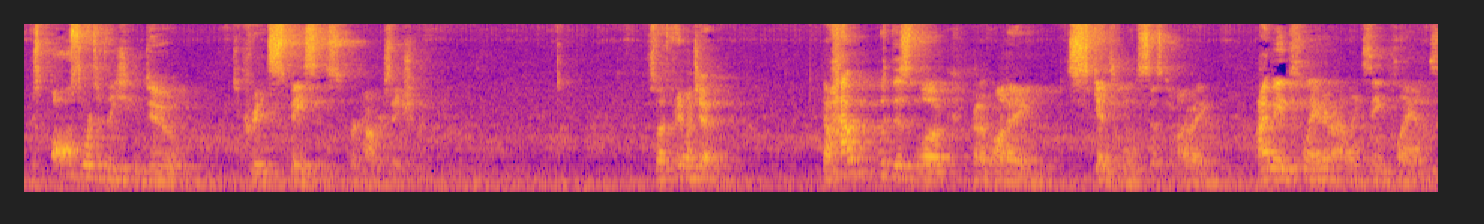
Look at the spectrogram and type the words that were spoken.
There's all sorts of things you can do to create spaces for conversation. So that's pretty much it. Now, how would this look kind of on a schedule system? I'm a, I'm a planner, I like seeing plans.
